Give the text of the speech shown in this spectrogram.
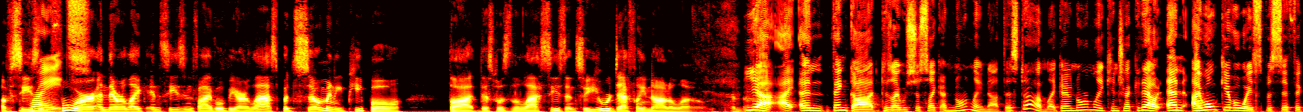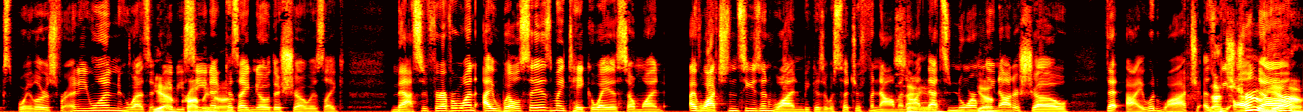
of season Right. four, and they were like, "In season five will be our last." But so many people thought this was the last season, so you were definitely not alone. In. Uh, yeah, I and thank God because I was just like I'm normally not this dumb. Like I normally can check it out, and I won't give away specific spoilers for anyone who hasn't Yeah, maybe seen it because I know the show is like massive for everyone. I will say as my takeaway as someone I've watched in season one because it was such a phenomenon. Same. That's normally Yep. not a show that I would watch. As we all true, know, yeah.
